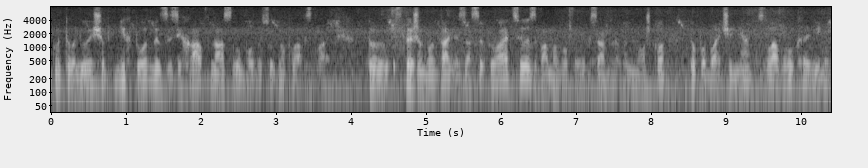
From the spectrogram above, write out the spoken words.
контролює, щоб ніхто не зазіхав на свободу судноплавства. То стежимо далі за ситуацією. З вами був Олександр Вельмошко. До побачення. Слава Україні!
